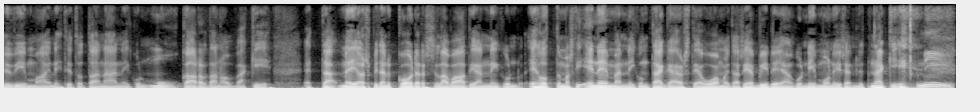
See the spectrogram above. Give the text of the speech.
hyvin mainitti tota, nämä niinku muu kartanon väki, että me ei olisi pitänyt Codersilla vaatia niinku ehdottomasti enemmän niinku tägäystä ja huomiota siihen videoon, kun niin moni sen nyt näki. niin,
